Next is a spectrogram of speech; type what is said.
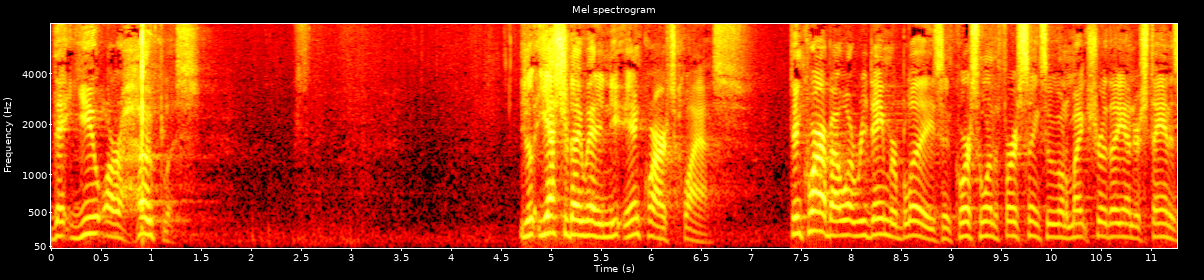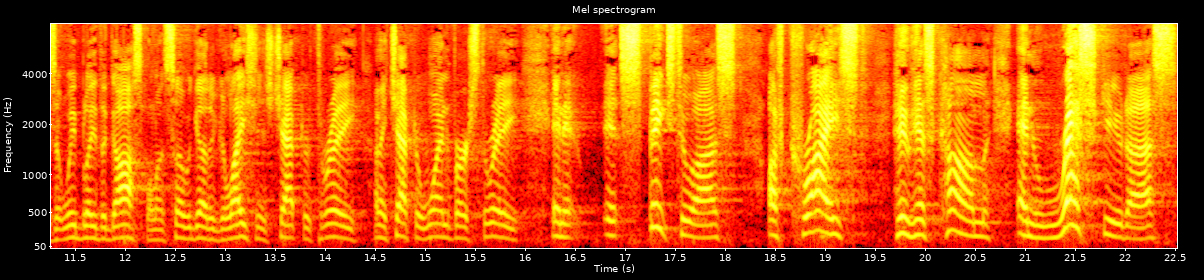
that you are hopeless. Yesterday we had an inquires class to inquire about what Redeemer believes. And of course, one of the first things we want to make sure they understand is that we believe the gospel. And so we go to Galatians chapter 3, I mean, chapter 1, verse 3, and it, it speaks to us of Christ who has come and rescued us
